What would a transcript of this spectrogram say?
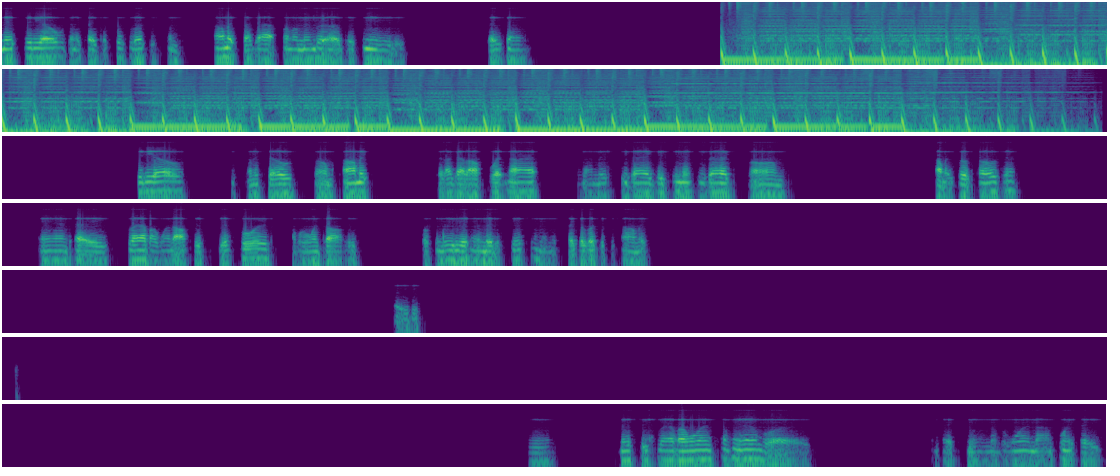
In this video, we're going to take a quick look at some comments I got from a member of the community. Stay tuned. Video is going to show some comics that I got off Whatnot. And I mystery bag, Disney mystery bag from Comic Book Poser. And a slab I went off this Discord. I went off his social media in the description and let's take a look at the comics. Maybe. And mystery slab I won from him was X-Men number one, 9.8.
